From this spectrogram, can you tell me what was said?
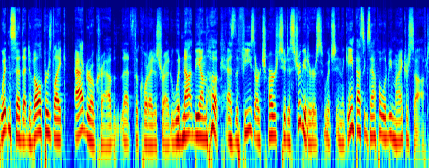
Whitten said that developers like Aggro Crab, that's the quote I just read, would not be on the hook as the fees are charged to distributors, which in the Game Pass example would be Microsoft.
